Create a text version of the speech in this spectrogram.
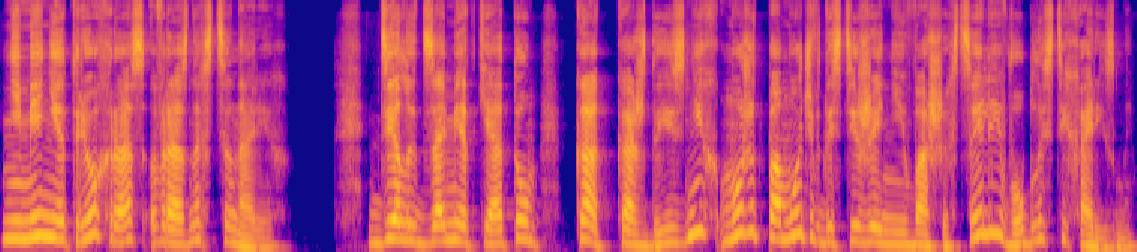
не менее трех раз в разных сценариях. Делать заметки о том, как каждый из них может помочь в достижении ваших целей в области харизмы.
